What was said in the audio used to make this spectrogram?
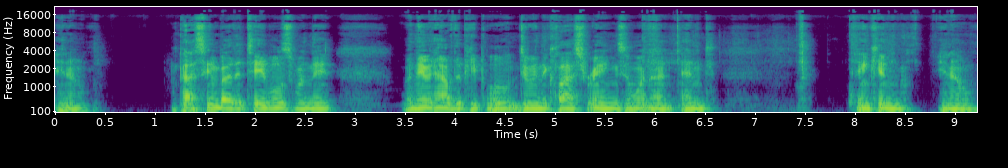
You know passing by the tables when they when they would have the people doing the class rings and whatnot and thinking you know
